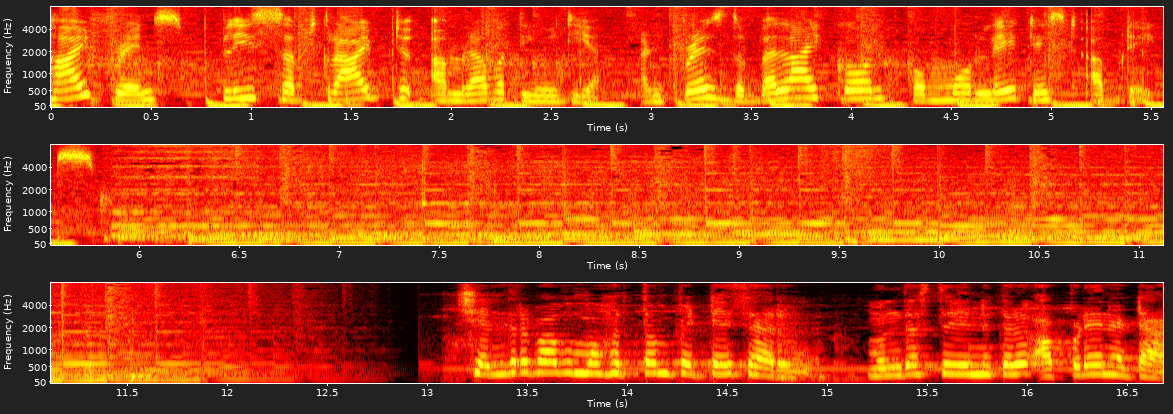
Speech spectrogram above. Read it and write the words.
Hi friends please subscribe to Amaravati media and press the bell icon for more latest updates Chandrababu ముహూర్తం పెట్టేశారు. ముందస్తు ఎన్నికలు అప్పుడేనట.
